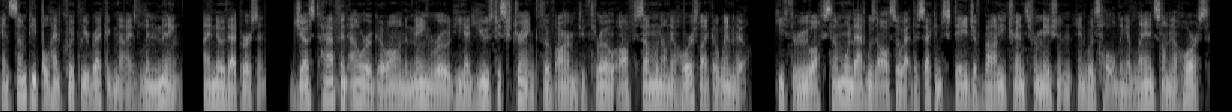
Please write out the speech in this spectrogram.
and some people had quickly recognized Lin Ming. I know that person. Just half an hour ago on the main road he had used his strength of arm to throw off someone on a horse like a windmill. He threw off someone that was also at the second stage of body transformation and was holding a lance on a horse.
